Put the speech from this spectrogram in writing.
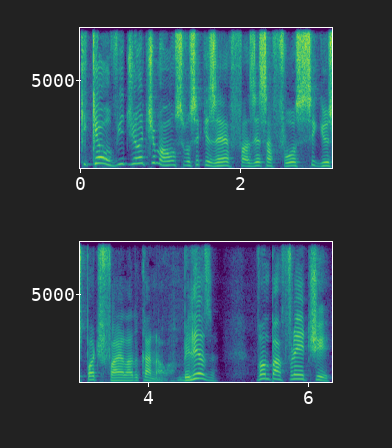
que quer ouvir de antemão. Se você quiser fazer essa força, seguir o Spotify lá do canal, beleza? Vamos para frente.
